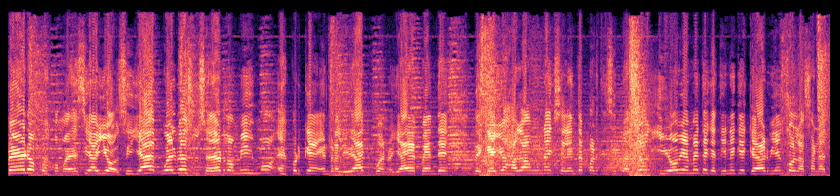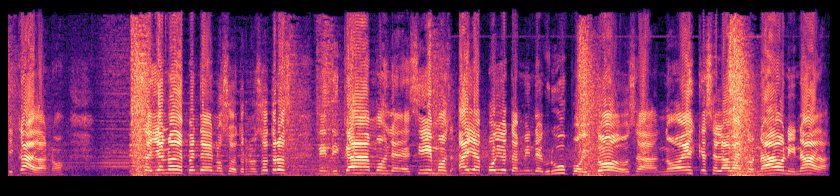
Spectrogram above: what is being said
Pero pues como decía yo, si ya vuelve a suceder lo mismo es porque en realidad, bueno, ya depende de que ellos hagan una excelente participación y obviamente que tiene que quedar bien con la fanaticada, ¿no? O sea, ya no depende de nosotros. Nosotros le indicamos, le decimos, hay apoyo también de grupo y todo. O sea, no es que se la ha abandonado ni nada.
